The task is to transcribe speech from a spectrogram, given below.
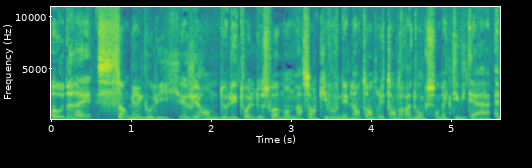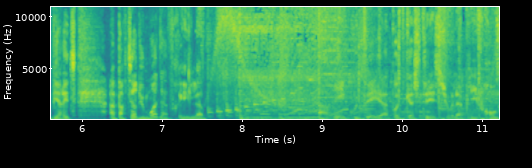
Audrey Sangrigoli, gérante de l'Étoile de Soie à Mont-de-Marsan, qui vous venez de l'entendre, étendra donc son activité à Biarritz à partir du mois d'avril. À réécouter et à podcaster sur l'appli France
